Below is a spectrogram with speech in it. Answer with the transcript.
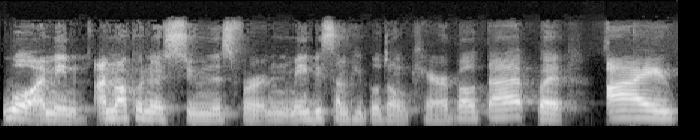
well i mean i'm not going to assume this for maybe some people don't care about that but i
